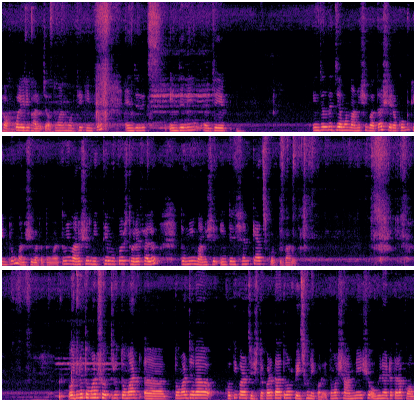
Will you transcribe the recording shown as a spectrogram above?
সকলেরই ভালো চাও। তোমার মধ্যে কিন্তু এঞ্জেলিক্স এঞ্জেলিং যে এঞ্জেলদের যেমন মানসিকতা, সেরকম কিন্তু মানসিকতা তোমার। তুমি মানুষের মিথ্যে মুখোশ ধরে ফেলো, তুমি মানুষের ইন্টেনশন ক্যাচ করতে পারো। ওই জন্য তোমার শত্রু, তোমার তোমার যারা ক্ষতি করার চেষ্টা করে, তারা তোমার পেছনে করে। তোমার সামনে এসে অভিনয়টা তারা কম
